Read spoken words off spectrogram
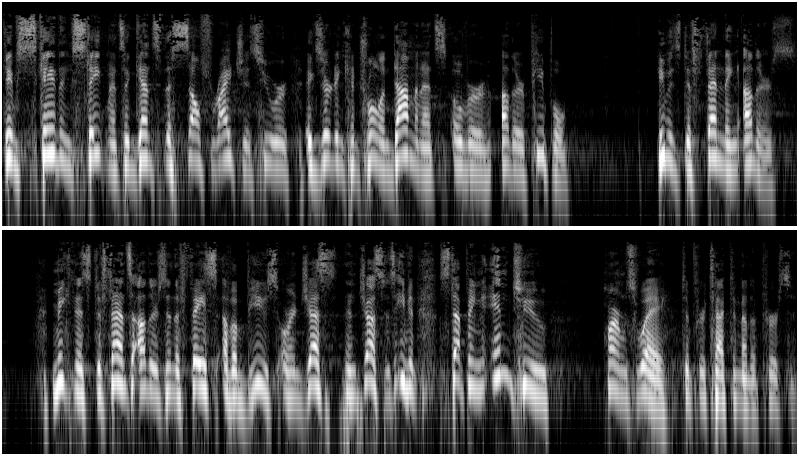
gave scathing statements against the self-righteous who were exerting control and dominance over other people. He was defending others. Meekness defends others in the face of abuse or injustice, even stepping into harm's way to protect another person.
